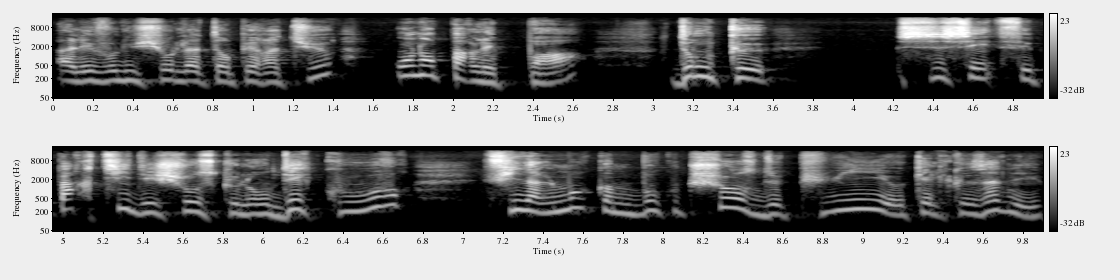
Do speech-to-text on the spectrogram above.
à l'évolution de la température, on n'en parlait pas. Donc, euh, c'est fait partie des choses que l'on découvre, finalement, comme beaucoup de choses depuis euh, quelques années.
